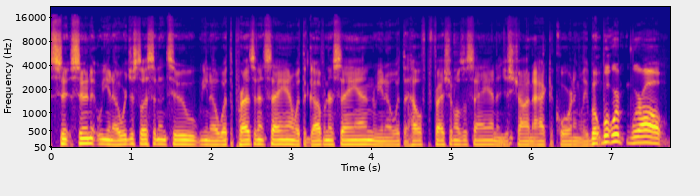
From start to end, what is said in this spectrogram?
soon, soon you know we're just listening to you know what the president's saying, what the governor's saying, you know what the health professionals are saying, and just trying to act accordingly. But we're we're all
